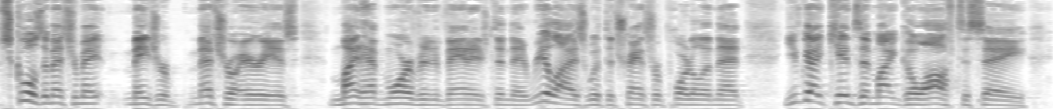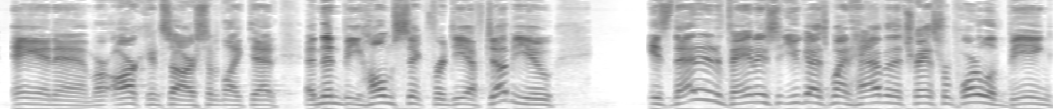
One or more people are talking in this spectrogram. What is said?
schools in metro, major metro areas might have more of an advantage than they realize with the transfer portal in that you've got kids that might go off to say a&m or arkansas or something like that and then be homesick for dfw is that an advantage that you guys might have in the transfer portal of being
